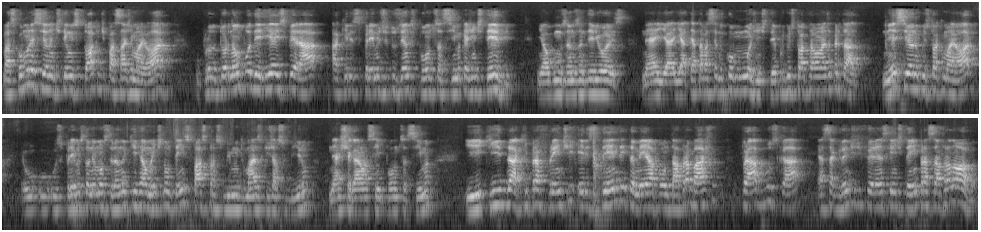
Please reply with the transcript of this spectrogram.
Mas como nesse ano a gente tem um estoque de passagem maior, o produtor não poderia esperar aqueles prêmios de 200 pontos acima que a gente teve em alguns anos anteriores, né? E, e até estava sendo comum a gente ter porque o estoque estava mais apertado. Nesse ano com o estoque maior, eu, os prêmios estão demonstrando que realmente não tem espaço para subir muito mais do que já subiram, né? Chegaram a 100 pontos acima e que daqui para frente eles tendem também a apontar para baixo para buscar essa grande diferença que a gente tem para a safra nova.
